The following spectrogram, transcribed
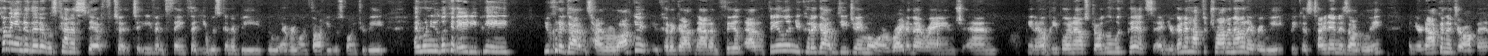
coming into that, it was kind of stiff to, to even think that he was going to be who everyone thought he was going to be. And when you look at ADP, you could have gotten Tyler Lockett, you could have gotten Adam Thiel, Adam Thielen, you could have gotten DJ Moore right in that range. And you know, people are now struggling with Pitts, and you're going to have to trot him out every week because tight end is ugly, and you're not going to drop him,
